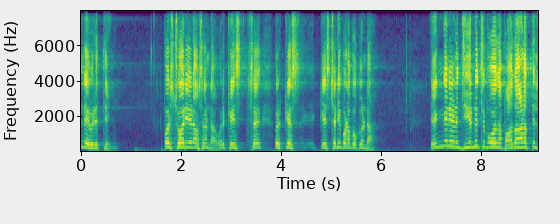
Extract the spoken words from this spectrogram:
ആൻഡ് എവറിത്തിങ് ഇപ്പോൾ ഒരു സ്റ്റോറിയുടെ അവസരം ഉണ്ടാവും. ഒരു കേസ് ഒരു കേസ് കേസ് സ്റ്റഡി പോണ പോക്കുണ്ടാ എങ്ങനെയാണ് ജീർണിച്ചു പോകുന്ന പാതാളത്തിൽ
